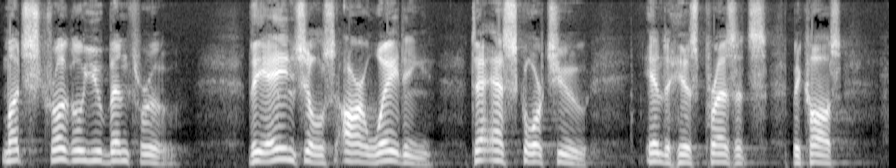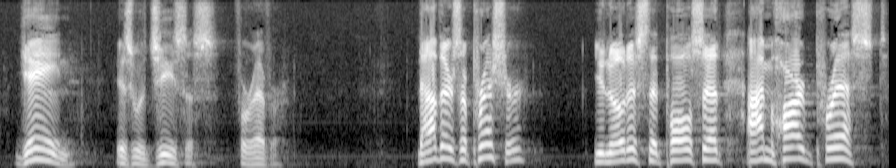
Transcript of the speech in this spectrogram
much struggle you've been through, the angels are waiting to escort you into his presence because gain is with Jesus forever. Now there's a pressure. You notice that Paul said, I'm hard pressed.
